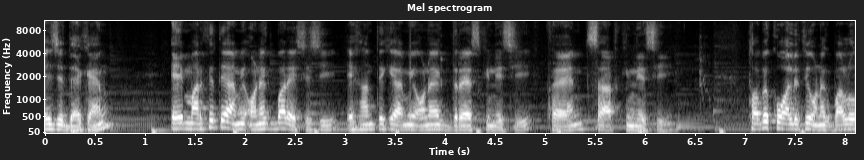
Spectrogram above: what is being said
এই যে দেখেন এই মার্কেটে আমি অনেকবার এসেছি। এখান থেকে আমি অনেক ড্রেস কিনেছি প্যান্ট শার্ট কিনেছি। তবে কোয়ালিটি অনেক ভালো।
